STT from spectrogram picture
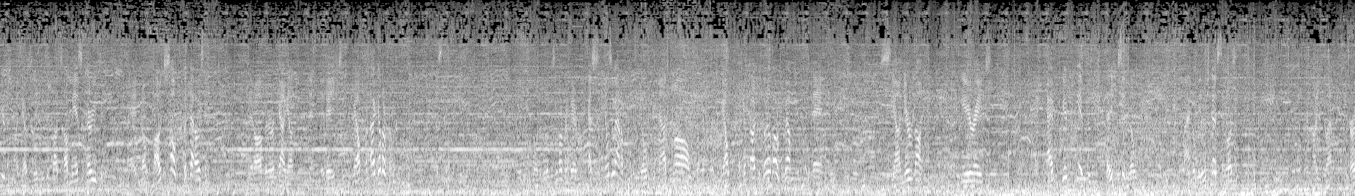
here. I got to leave the box. I'm mess very good. And no box. So, but that was it. It ain't to be out for there. Has some kills around him. Oh,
